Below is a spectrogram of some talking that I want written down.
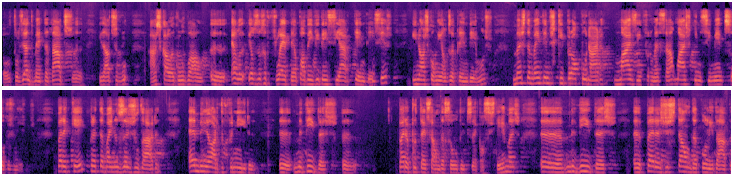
utilizando metadados uh, e dados à escala global, ela, eles refletem ou podem evidenciar tendências e nós com eles aprendemos, mas também temos que procurar mais informação, mais conhecimento sobre os mesmos. Para quê? Para também nos ajudar a melhor definir medidas para proteção da saúde e dos ecossistemas, eh, medidas eh, para a gestão da qualidade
